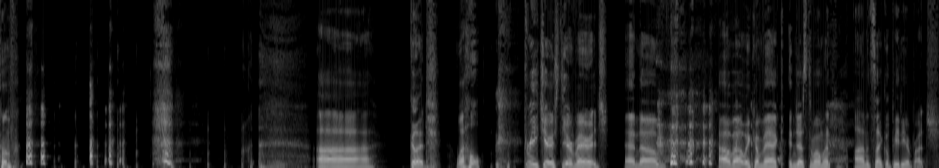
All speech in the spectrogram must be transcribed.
Um, uh, good. Well, three cheers to your marriage. And um, How about we come back in just a moment on Encyclopedia Brunch?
